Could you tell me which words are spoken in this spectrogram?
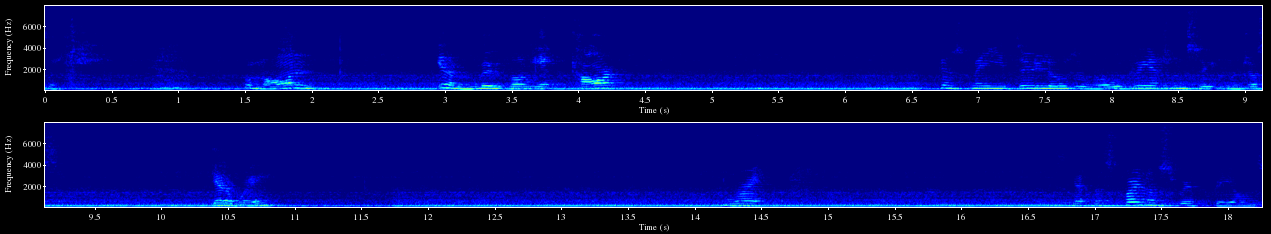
sake. Come on. Get a move on your car. Goodness me, you do loads of road raging so you can just get away. Right. Let's get this final Swift build.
